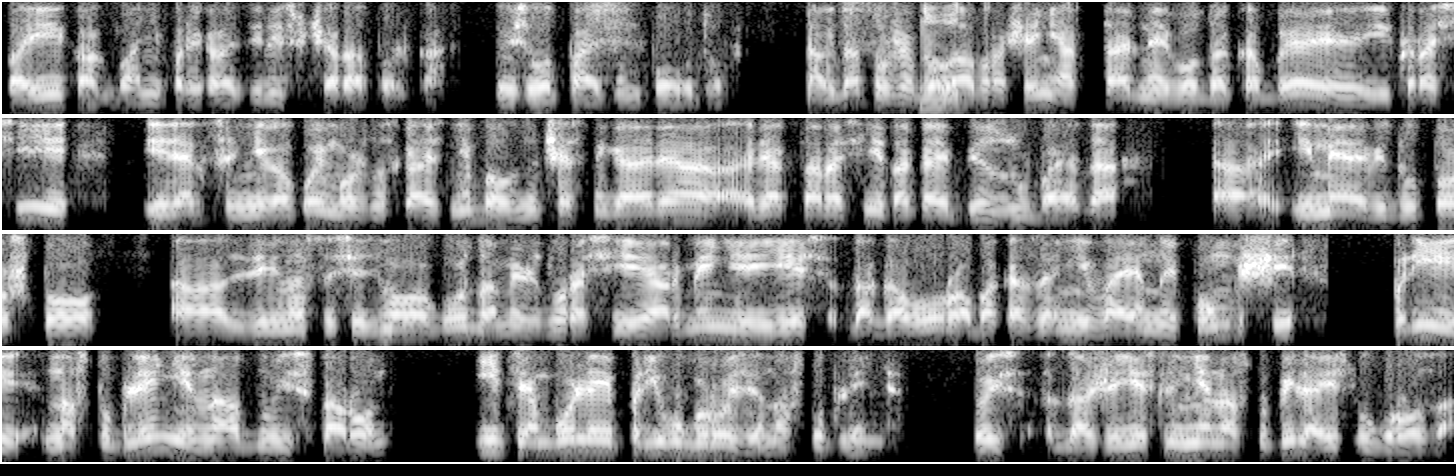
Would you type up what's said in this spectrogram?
бои, как бы они прекратились вчера только. То есть вот по этому поводу. Тогда тоже ну, было обращение официальное в ОДКБ и к России, и реакции никакой, можно сказать, не было. Но, честно говоря, реакция России такая беззубая, да, имея в виду то, что а, с 1997 года между Россией и Арменией есть договор об оказании военной помощи при наступлении на одну из сторон и тем более при угрозе наступления. То есть даже если не наступили, а есть угроза.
